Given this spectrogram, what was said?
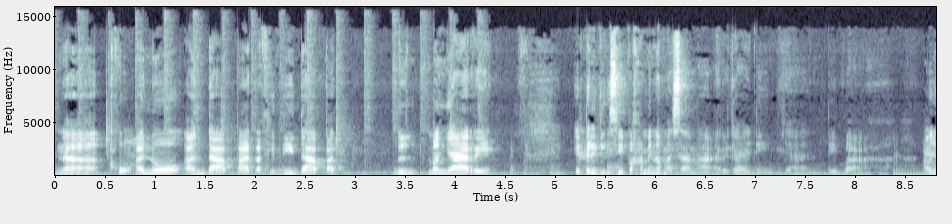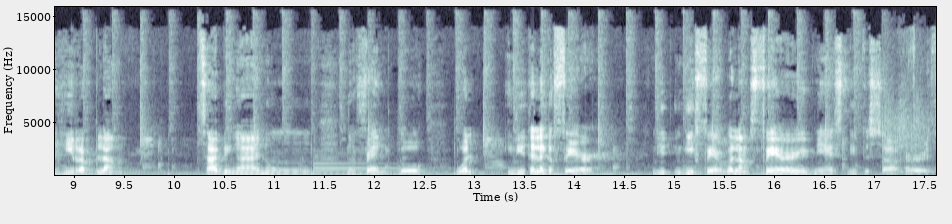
na kung ano ang dapat at hindi dapat mangyari eh pinag-iisipan kami ng masama regarding yan, 'di ba? Ang hirap lang. Sabi nga nung nung friend ko, well, hindi talaga fair. Hindi, hindi fair. Walang fairness dito sa earth.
